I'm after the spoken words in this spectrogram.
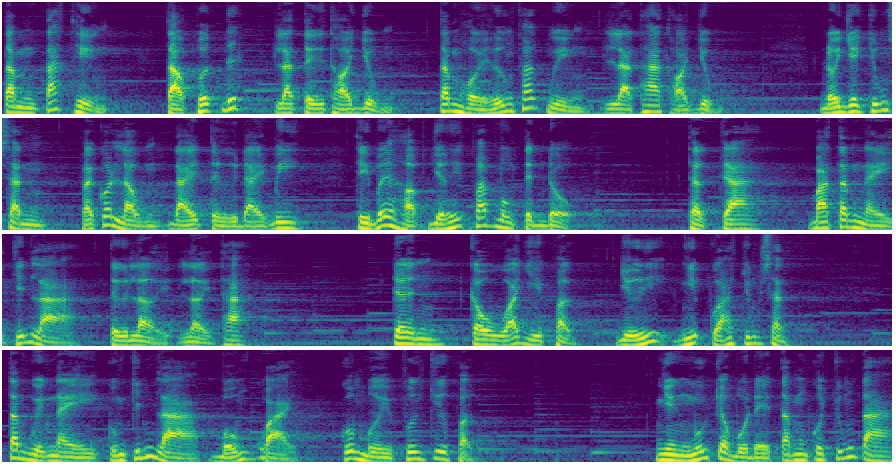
tâm tác thiện, tạo phước đức là tự thọ dụng, tâm hồi hướng phát nguyện là tha thọ dụng. Đối với chúng sanh phải có lòng đại từ đại bi thì mới hợp với pháp môn tịnh độ. Thật ra, ba tâm này chính là tự lợi lợi tha. Trên cầu quả vị Phật, dưới nhiếp quả chúng sanh. Tâm nguyện này cũng chính là bổn hoài của mười phương chư Phật. Nhưng muốn cho Bồ Đề Tâm của chúng ta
